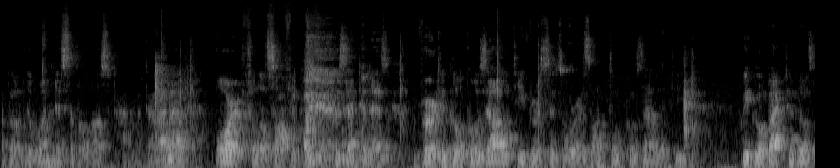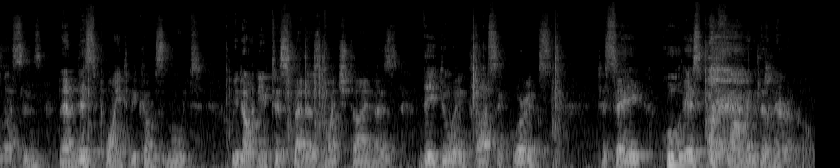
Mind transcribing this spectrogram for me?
about the oneness of Allah subhanahu wa ta'ala, or philosophically presented as vertical causality versus horizontal causality, we go back to those lessons, then this point becomes moot. We don't need to spend as much time as they do in classic works to say who is performing the miracle.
